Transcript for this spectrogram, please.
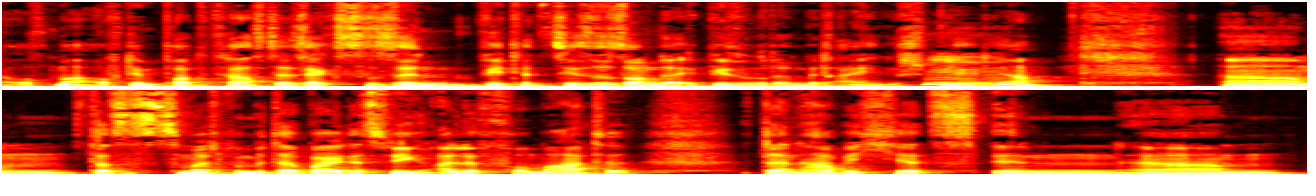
auf, mal auf dem Podcast Der sechste Sinn wird jetzt diese Sonderepisode mit eingespielt, mhm. ja. Ähm, das ist zum Beispiel mit dabei, deswegen alle Formate. Dann habe ich jetzt in, ähm,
